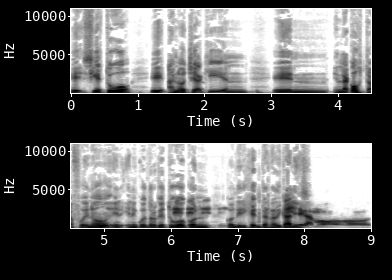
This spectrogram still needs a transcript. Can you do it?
eh, sí estuvo eh, anoche aquí en, en, en, la costa, fue, ¿no? El, encuentro que tuvo con, con dirigentes radicales. llegamos,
